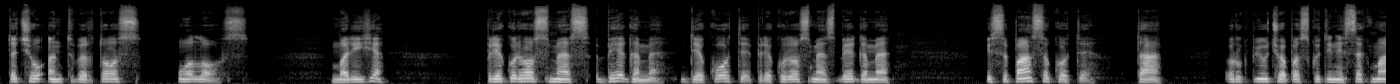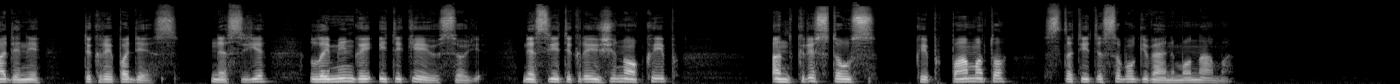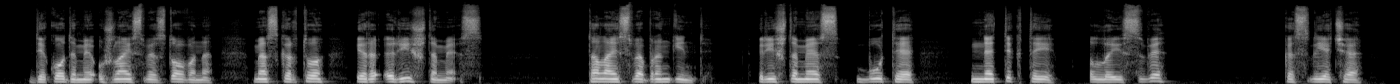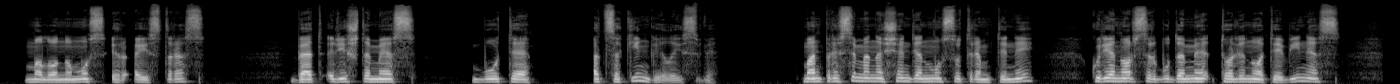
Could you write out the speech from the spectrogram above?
tačiau ant tvirtos uolos. Marija, prie kurios mes bėgame dėkoti, prie kurios mes bėgame įsipasakoti tą rūpjūčio paskutinį sekmadienį, tikrai padės, nes ji laimingai įtikėjusioji, nes ji tikrai žino, kaip ant Kristaus, kaip pamato statyti savo gyvenimo namą. Dėkodami už laisvės dovaną, mes kartu ir ryštamės tą laisvę branginti. Ryštamės būti ne tik tai laisvi, kas liečia malonumus ir aistras, bet ryštamės būti atsakingai laisvi. Man prisimena šiandien mūsų tremtiniai, kurie nors ir būdami toli nuo tėvynės,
